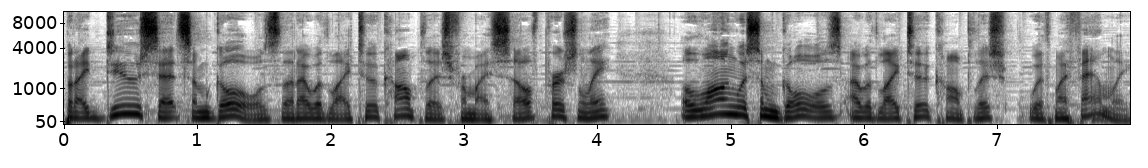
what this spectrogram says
but I do set some goals that I would like to accomplish for myself personally, along with some goals I would like to accomplish with my family.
